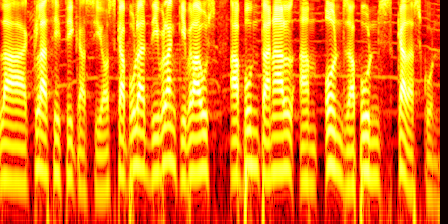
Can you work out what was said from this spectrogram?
la classificació. Escapulats i blanquiblaus apunten alt amb 11 punts cadascun.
